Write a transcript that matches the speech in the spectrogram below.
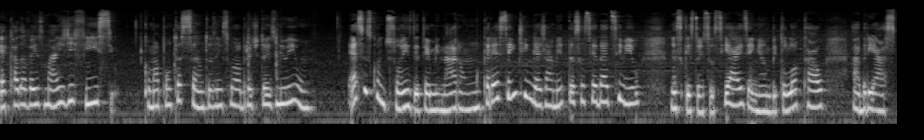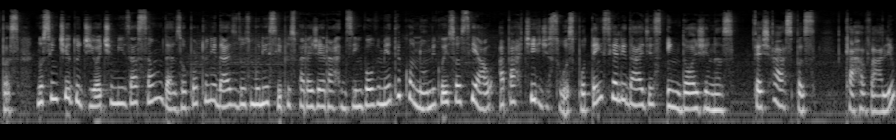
é cada vez mais difícil, como aponta Santos em sua obra de 2001. Essas condições determinaram um crescente engajamento da sociedade civil nas questões sociais em âmbito local, aspas, no sentido de otimização das oportunidades dos municípios para gerar desenvolvimento econômico e social a partir de suas potencialidades endógenas. Fecha aspas. Carvalho,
